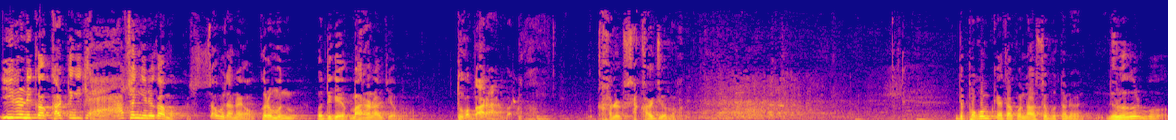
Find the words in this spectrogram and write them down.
이러니까 갈등이 계속 생기니까 막 싸우잖아요. 그러면 어떻게 해요? 말 안 하죠. 뭐. 누가 말 안 말. 칼을 싹 갈죠. 막. 근데 복음 깨닫고 나서부터는 늘 뭐,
